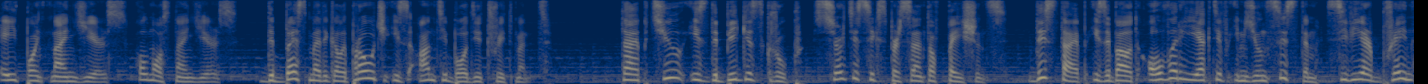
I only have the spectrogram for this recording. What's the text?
8.9 years, almost 9 years. The best medical approach is antibody treatment. Type 2 is the biggest group, 36% of patients. This type is about overreactive immune system, severe brain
